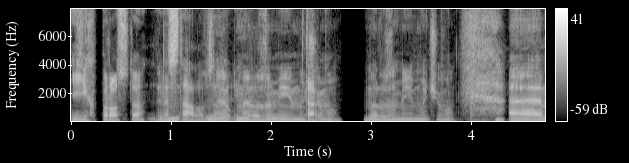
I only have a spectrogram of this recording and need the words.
Їх просто не стало Ми, взагалі. ми розуміємо, Так. чому. Ми розуміємо, чому. Е,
